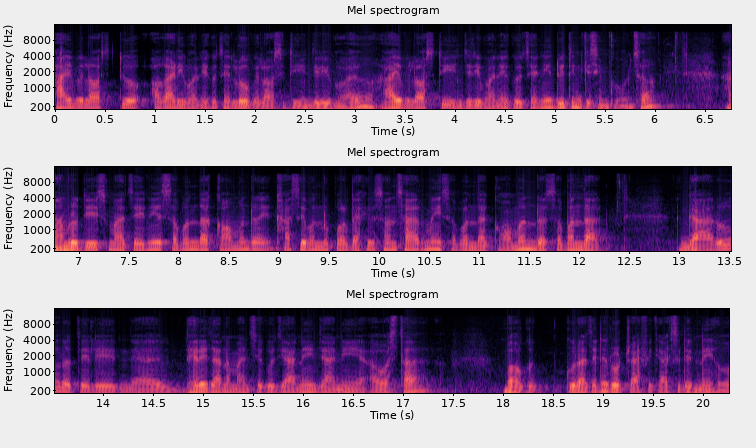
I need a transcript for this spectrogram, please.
High velocity त्यो अगाडि भनेको चाहिँ लो भेलोसिटी इन्जुरी भयो। हाई भेलोसिटी इन्जुरी भनेको चाहिँ नि दुई तिन किसिमको हुन्छ। हाम्रो देशमा चाहिँ नि सबभन्दा कमन र खासै भन्नु पर्दाखेरि संसारमै सबभन्दा कमन र सबभन्दा गाह्रो र त्यसले धेरैजना मान्छेको ज्यानै जाने अवस्था भएको कुरा चाहिँ नि रोड ट्राफिक एक्सिडेन्ट नै हो।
